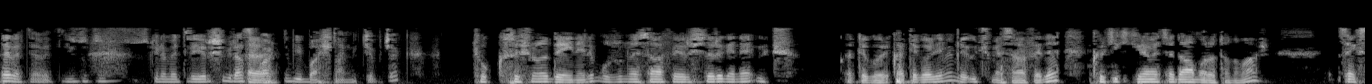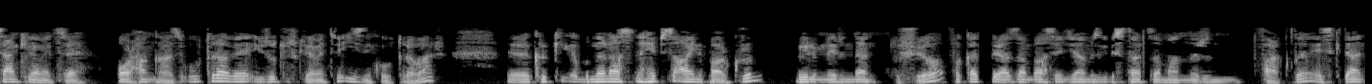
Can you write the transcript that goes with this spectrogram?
Evet evet. 130 kilometre yarışı biraz evet. farklı bir başlangıç yapacak. Çok kısa şunu değinelim. Uzun mesafe yarışları gene 3 kategori. Kategori demeyeyim de 3 mesafede. 42 kilometre dağ maratonu var. 80 kilometre Orhan Gazi Ultra ve 130 kilometre İznik Ultra var. 40, bunların aslında hepsi aynı parkurun bölümlerinden oluşuyor. Fakat birazdan bahsedeceğimiz gibi start zamanların farklı. Eskiden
